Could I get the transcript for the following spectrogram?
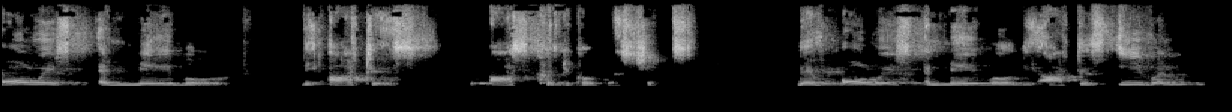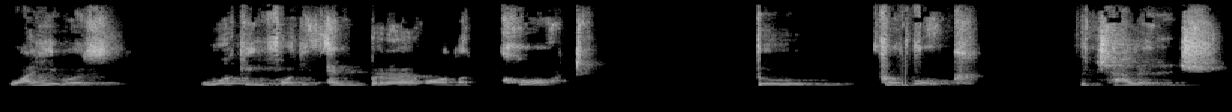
always enabled the artist to ask critical questions. They've always enabled the artist, even while he was working for the emperor or the court, to provoke, to challenge,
